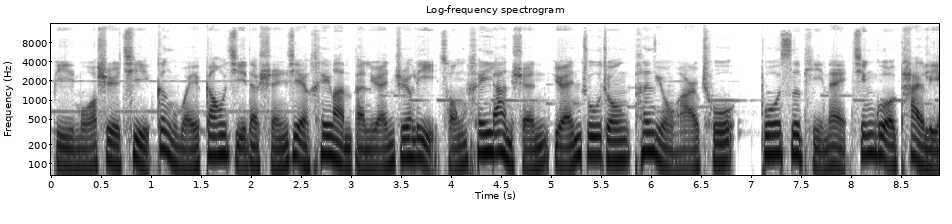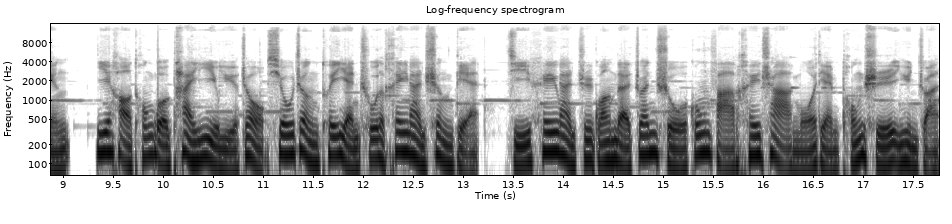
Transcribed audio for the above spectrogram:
比魔士器更为高级的神界黑暗本源之力从黑暗神元珠中喷涌而出。波斯体内经过太灵一号通过太一宇宙修正推演出的黑暗圣典及黑暗之光的专属功法黑煞魔典同时运转。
